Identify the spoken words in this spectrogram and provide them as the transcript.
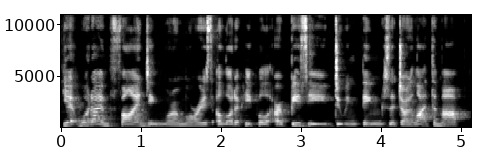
Yet, what I'm finding more and more is a lot of people are busy doing things that don't light them up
